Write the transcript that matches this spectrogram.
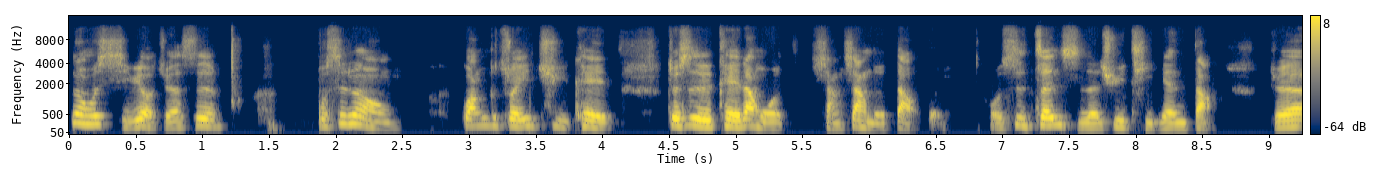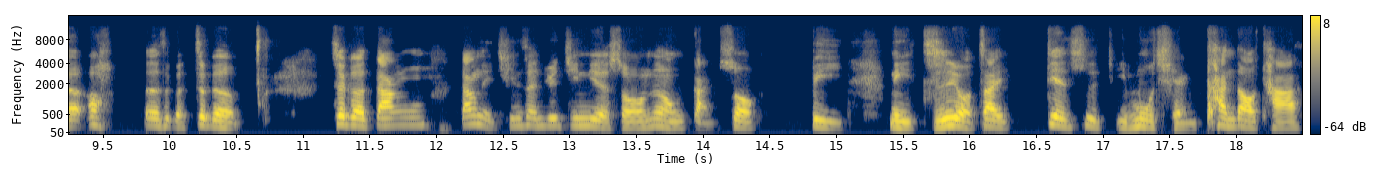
那种喜悦，我觉得是不是那种光追剧可以，就是可以让我想象得到的？我是真实的去体验到，觉得哦，那这个这个这个，当当你亲身去经历的时候，那种感受，比你只有在电视荧幕前看到他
